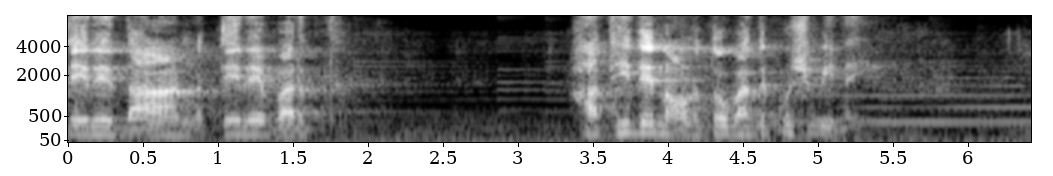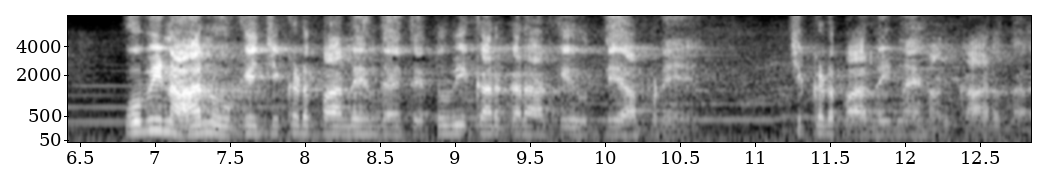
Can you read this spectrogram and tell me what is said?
ਤੇਰੇ ਦਾਨ, ਤੇਰੇ ਵਰਤ ਹਾਥੀ ਦੇ ਨਹਾਉਣ ਤੋਂ ਵੱਧ ਕੁਝ ਵੀ ਨਹੀਂ। ਉਹ ਵੀ ਨਹਾ ਨੂੰ ਕੇ ਚਿੱਕੜ ਪਾ ਲੈਂਦਾ ਹੈ ਤੇ ਤੂੰ ਵੀ ਕਰ ਕਰਾ ਕੇ ਉੱਤੇ ਆਪਣੇ ਚਿੱਕੜ ਪਾ ਲੈਣਾ ਹੰਕਾਰ ਦਾ।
